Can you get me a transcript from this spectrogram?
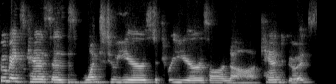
Food Banks Canada says one to two years to three years on uh, canned goods.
